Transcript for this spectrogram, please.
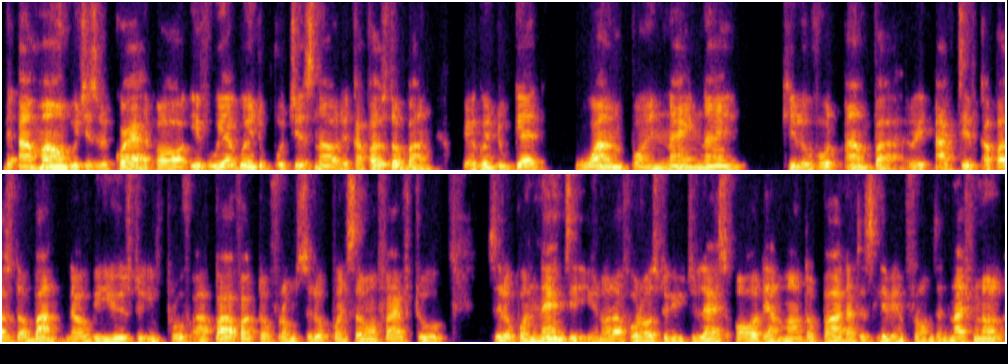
the amount which is required, or if we are going to purchase now the capacitor bank, we are going to get 1.99 kilovolt ampere reactive capacitor bank that will be used to improve our power factor from 0.75 to 0.90 in order for us to utilize all the amount of power that is leaving from the national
